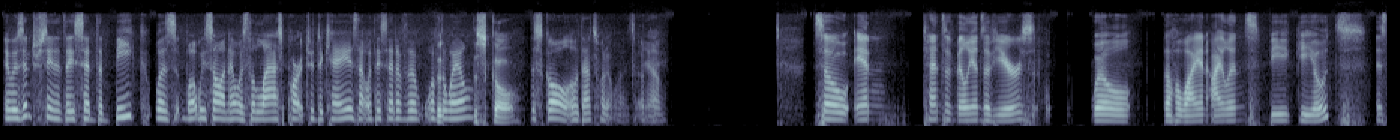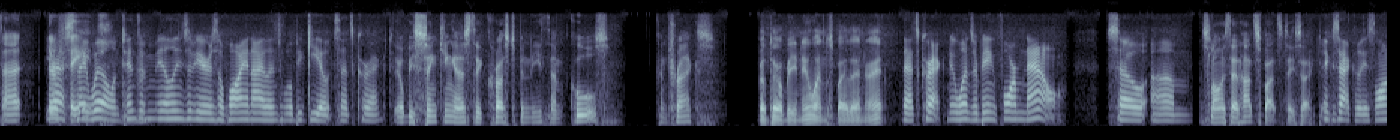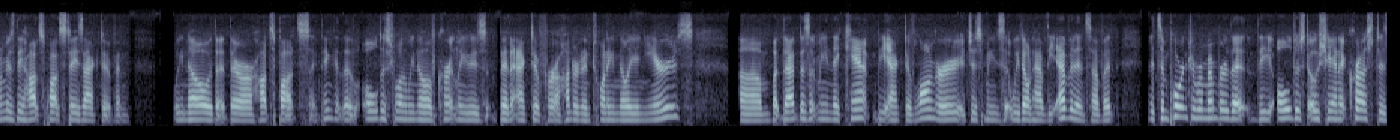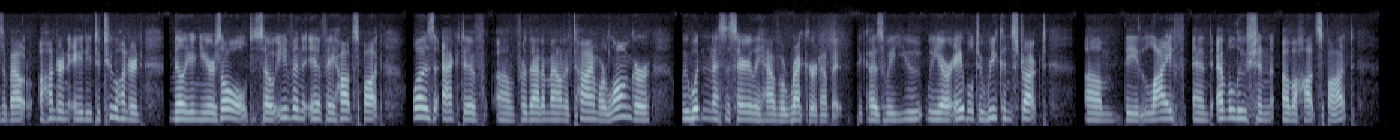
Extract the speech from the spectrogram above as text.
It was interesting that they said the beak was what we saw, and that was the last part to decay. Is that what they said of the of the, whale? The skull. The skull. Oh, that's what it was. Okay. Yeah. So in tens of millions of years, will the Hawaiian Islands be guyots? Is that their Yes, they will. In tens of millions of years, the Hawaiian Islands will be guyots. That's correct. They'll be sinking as the crust beneath them cools, contracts. but there'll be new ones by then, right? That's correct. New ones are being formed now. So um, As long as that hot spot stays active. exactly, as long as the hotspot stays active, and we know that there are hotspots. I think the oldest one we know of currently has been active for 120 million years. Um, but that doesn't mean they can't be active longer. It just means that we don't have the evidence of it. It's important to remember that the oldest oceanic crust is about 180 to 200 million years old. So even if a hotspot was active um, for that amount of time or longer, we wouldn't necessarily have a record of it because we we are able to reconstruct um, the life and evolution of a hotspot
